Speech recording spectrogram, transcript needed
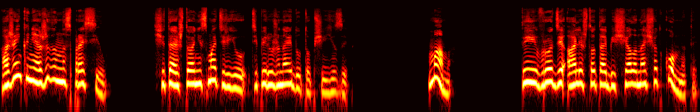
А Женька неожиданно спросил, считая, что они с матерью теперь уже найдут общий язык. «Мама, Ты вроде Але что-то обещала насчет комнаты.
